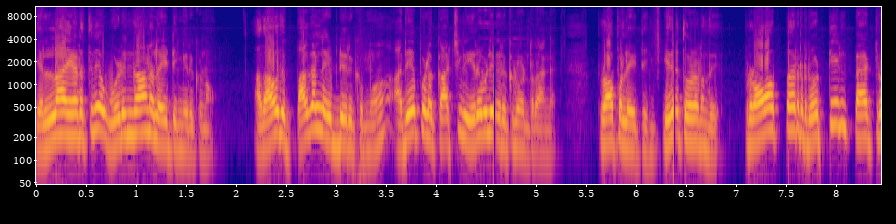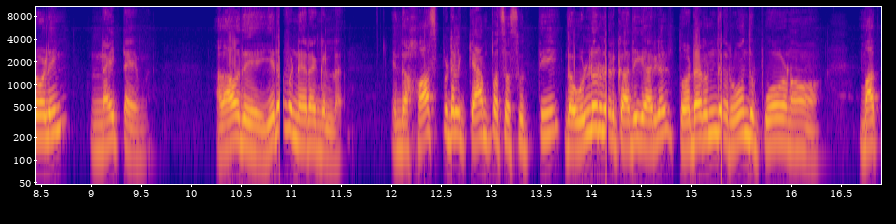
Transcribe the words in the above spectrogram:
எல்லா இடத்துலையும் ஒழுங்கான லைட்டிங் இருக்கணும். அதாவது பகலில் எப்படி இருக்குமோ அதே போல் காட்சிகள் இரவுலையும் இருக்கணுன்றாங்க ப்ராப்பர் லைட்டிங் இதை தொடர்ந்து proper routine patrolling night time அதாவது இரவு நேரங்களில் இந்த ஹாஸ்பிட்டல் கேம்பஸை சுற்றி இந்த உள்ளூரில் இருக்க அதிகாரிகள் தொடர்ந்து ரோந்து போகணும். மற்ற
